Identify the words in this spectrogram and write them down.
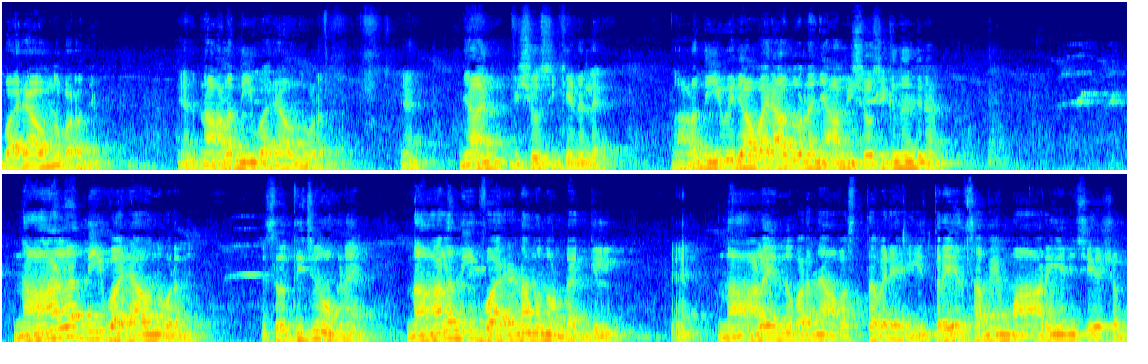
വരാമെന്ന് പറഞ്ഞു. നാളെ നീ വരാമെന്ന് പറഞ്ഞു. ഞാൻ വിശ്വസിക്കണല്ലേ നാളെ നീ വരാ വരാമെന്ന് പറഞ്ഞാൽ ഞാൻ വിശ്വസിക്കുന്നത് എന്തിനാണ്? നാളെ നീ വരാമെന്ന് പറഞ്ഞു. ശ്രദ്ധിച്ചു നോക്കണേ. നാളെ നീ വരണമെന്നുണ്ടെങ്കിൽ നാളെ എന്ന് പറഞ്ഞ അവസ്ഥ വരെ ഈ ഇത്രയും സമയം മാറിയതിന് ശേഷം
